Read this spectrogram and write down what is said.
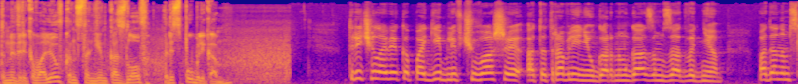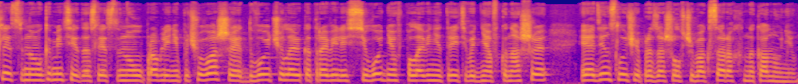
Дмитрий Ковалев, Константин Козлов, Республика. Три человека погибли в Чувашии от отравления угарным газом за два дня. По данным Следственного комитета Следственного управления по Чувашии, двое человек отравились сегодня в половине третьего дня в Канаше, и один случай произошел в Чебоксарах накануне.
